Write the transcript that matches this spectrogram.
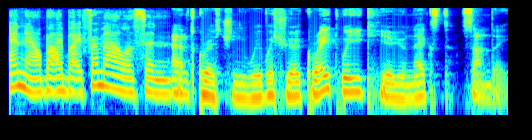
And now bye bye from Allison. And Christian, we wish you a great week. Hear you next Sunday.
